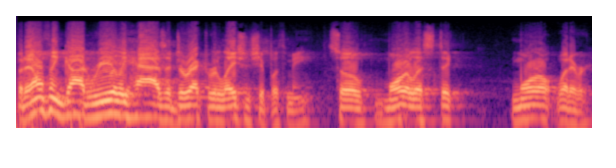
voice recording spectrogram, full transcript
But I don't think God really has a direct relationship with me. So, moralistic, moral, whatever.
